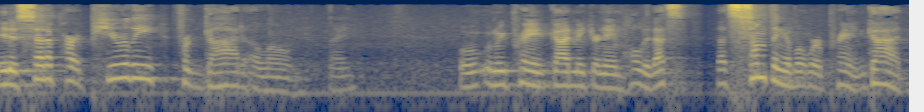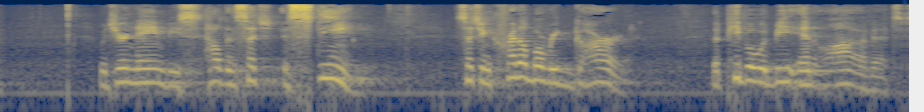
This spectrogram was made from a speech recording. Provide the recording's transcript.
It is set apart purely for God alone, right? When we pray, God, make your name holy, that's, that's something of what we're praying. God, would your name be held in such esteem, such incredible regard, that people would be in awe of it?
